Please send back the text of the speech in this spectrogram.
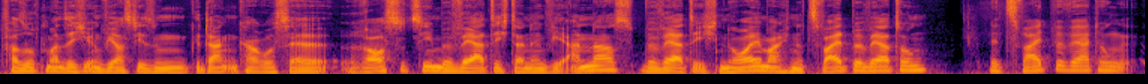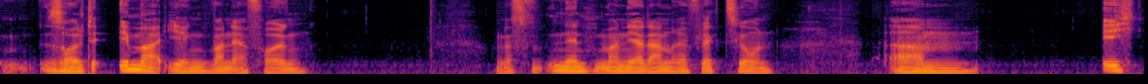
versucht man sich irgendwie aus diesem Gedankenkarussell rauszuziehen? Bewerte ich dann irgendwie anders? Bewerte ich neu? Mache ich eine Zweitbewertung? Eine Zweitbewertung sollte immer irgendwann erfolgen. Und das nennt man ja dann Reflexion. Ähm, ich,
